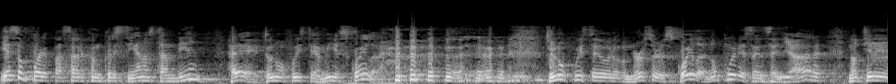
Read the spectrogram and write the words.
Y eso puede pasar con cristianos también. Hey, tú no fuiste a mi escuela. tú no fuiste a nuestra escuela. No puedes enseñar. No tienes,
